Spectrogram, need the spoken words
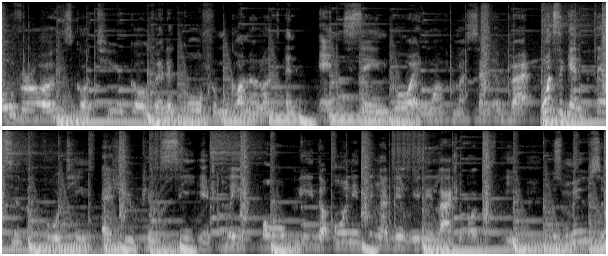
Overall, he scored two goals. Had a goal from Gonalons, an insane goal, and one from a centre back. Once again, this is the full team as you can see. It plays OP. The only thing I didn't really like about this team was Musa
